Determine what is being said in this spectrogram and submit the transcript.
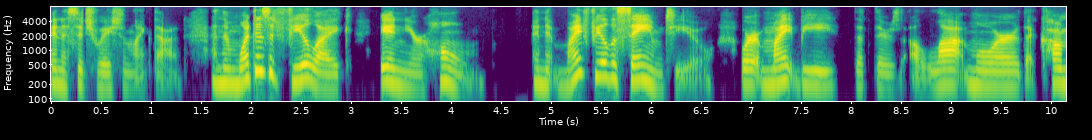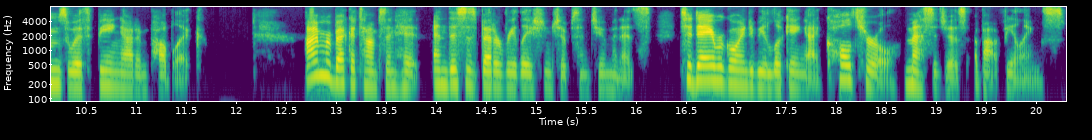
in a situation like that? And then what does it feel like in your home? And it might feel the same to you, or it might be that there's a lot more that comes with being out in public. I'm Rebecca Thompson Hitt, and this is Better Relationships in Two Minutes. Today, we're going to be looking at cultural messages about feelings.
